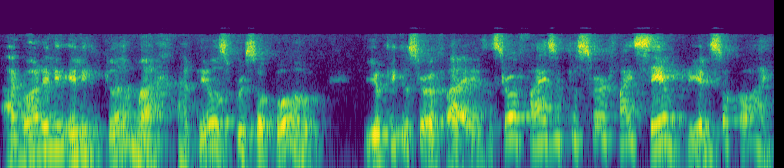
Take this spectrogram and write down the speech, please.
agora ele, ele clama a Deus por socorro. E o que, que o Senhor faz? O Senhor faz o que o Senhor faz sempre, ele socorre.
